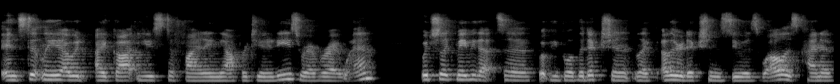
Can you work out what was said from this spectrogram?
instantly I would, I got used to finding the opportunities wherever I went, which like maybe that's a, what people with addiction, like other addictions do as well is kind of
